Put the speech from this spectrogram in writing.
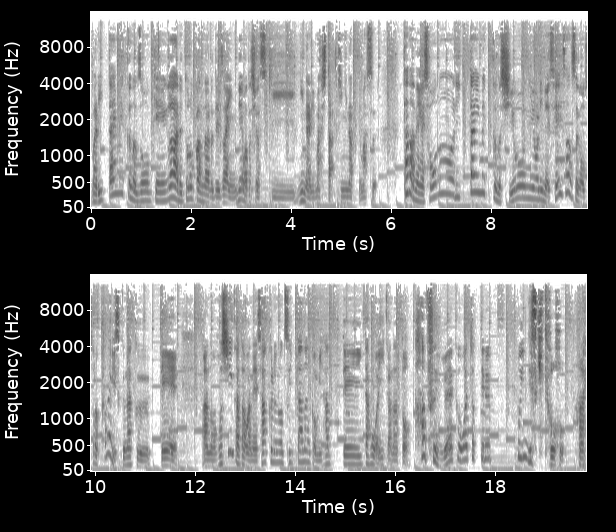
まあ、立体メックの造形がレトロ感のあるデザインで私は好きになりました。気になってます。ただね、その立体メックの使用によりね、生産数がおそらくかなり少なくて、あの、欲しい方はね、サークルのツイッターなんかを見張っていた方がいいかなと。多分予約終わっちゃってるっぽいんですけど、はい。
